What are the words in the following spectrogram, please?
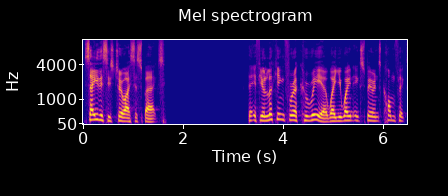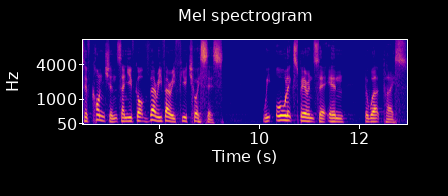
say this is true, I suspect. That if you're looking for a career where you won't experience conflict of conscience, then you've got very, very few choices. We all experience it in the workplace.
